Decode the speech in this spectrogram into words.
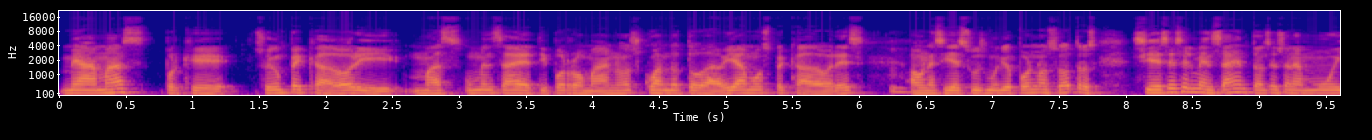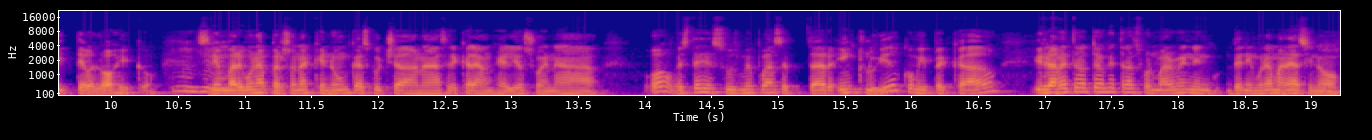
me amas porque soy un pecador y más un mensaje de tipo romanos, cuando todavía somos pecadores, aún así Jesús murió por nosotros. Si ese es el mensaje, entonces suena muy teológico. Sin embargo, una persona que nunca ha escuchado nada acerca del Evangelio suena, oh, este Jesús me puede aceptar incluido con mi pecado y realmente no tengo que transformarme de ninguna manera, sino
